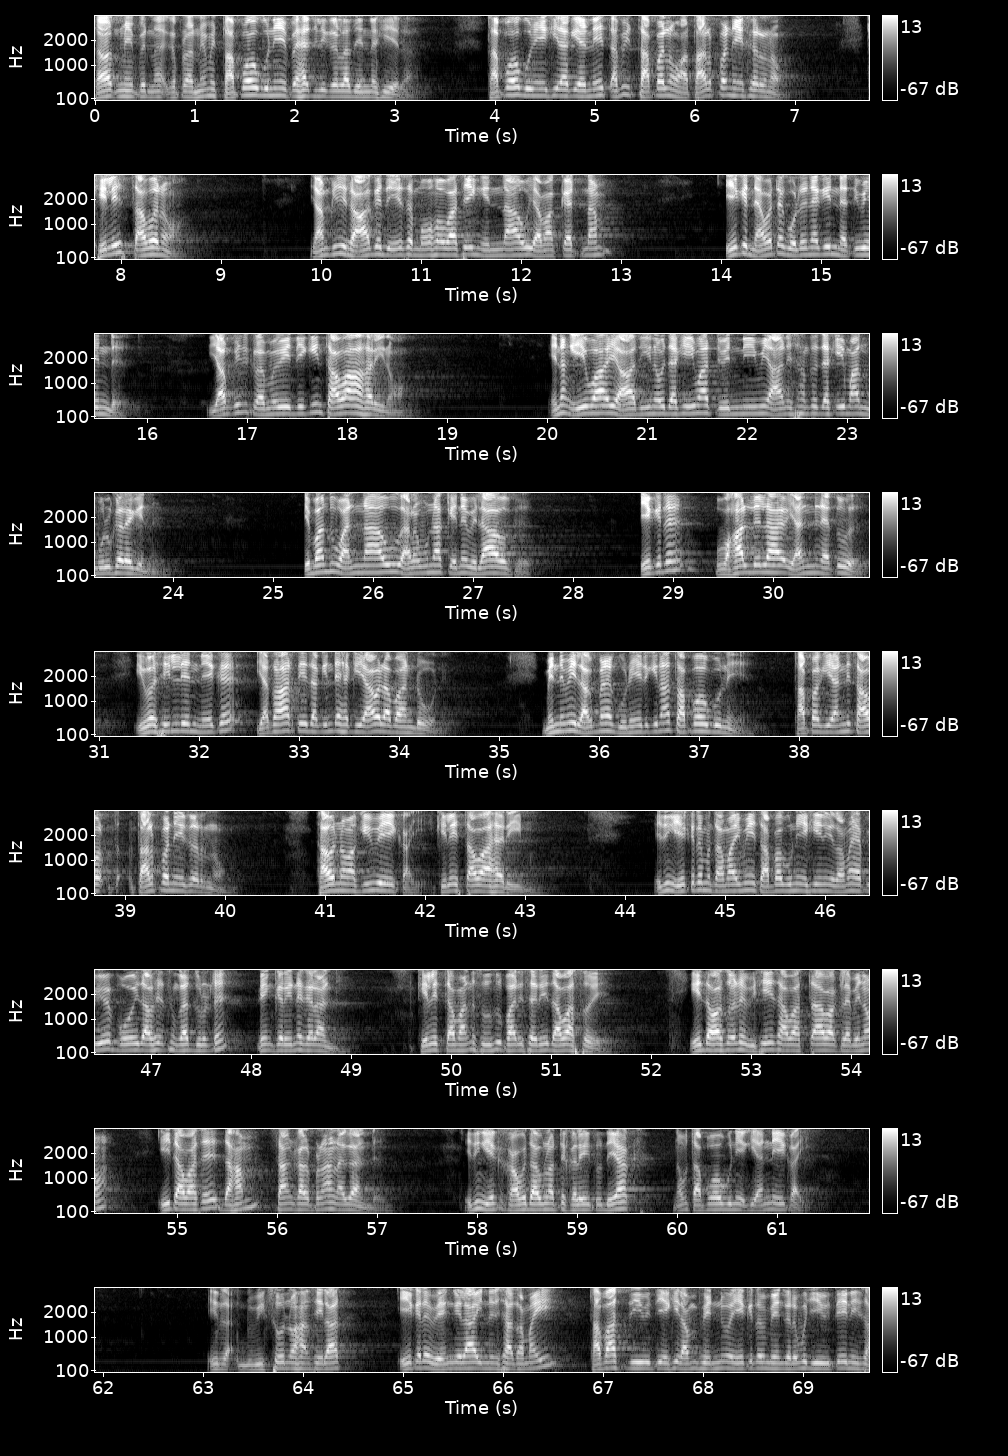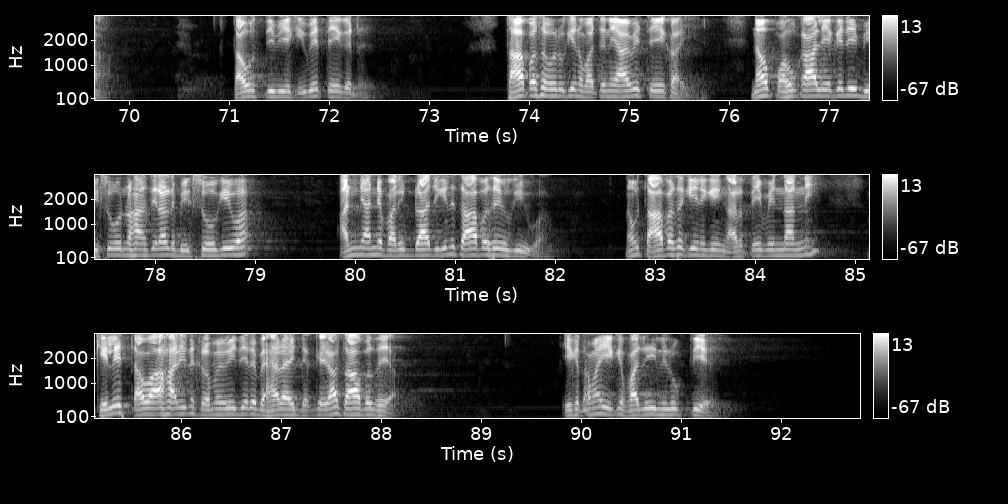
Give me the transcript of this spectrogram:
තවත් මේ ප්‍රශ්නේ මේ තපෝ ගුණේ පැහැදිලි කරලා දෙන්න කියලා. තපෝ ගුණේ කියලා කියන්නේ අපි තපනවා, තර්පණය කරනවා. කෙලෙස් තවනවා. යම් කිසි රාග, දේශ, මෝහ වශයෙන් එන්නා වූ යමක් ඇතනම් ඒක නැවත ගොඩ නැගින් නැති වෙන්න යම් කිසි ක්‍රමවේදයකින් තවා හරිනවා. එහෙනම් ඒ වායේ ආදීනව දැකීමත් වෙන්නීමේ ආනිසංස දැකීමත් මුල් කරගෙන එබඳු වන්නා වූ අරමුණක් එන වෙලාවක ඒකට වහල් වෙලා යන්නේ නැතුව ඉවසිල්ලෙන් මේක යථාර්ථය දකින්න හැකියාව ලබන්න ඕනේ. මෙන්න මේ ලග්න ගුණයට කියනවා තපෝ ගුණය. තප කියන්නේ තර්පණය කරනවා. තවනවා කිව්වේ ඒකයි. කෙලෙස් තව හැරීම. ඉතින් ඒකටම තමයි මේ තප ගුණය කියන එක තමයි අපි ඔය පොයි දවසේ තුඟක් දුරට වෙන් කරගෙන කරන්නේ. කෙලෙස් තවන්න සුසු පරිසරයේ දවස් ඔය. ඒ දවස් වල විශේෂ අවස්ථාවක් ලැබෙනවා. ඊට අවශ්‍ය දහම් සංකල්පනා නගන්න. ඉතින් ඒක කවදා වුණත් කළ යුතු දෙයක්. නමුත් අපෝගුණිය කියන්නේ ඒකයි. ඉතින් වික්ෂෝන් වහන්සේලාත් ඒකට වෙන් වෙලා ඉන්න නිසා තමයි තපස් ජීවිතය කියලා මම පෙන්නුවා ඒකටම වෙන් කරපු ජීවිතේ නිසා. තවුස් දිවිය කිව්වෙත් ඒකට. තාපසවරු කියන වචනේ ආවෙත් ඒකයි. නව පහු කාලයකදී භික්ෂුන් වහන්සේලාට භික්ෂුව කිව්වා අන්‍ය අන්‍ය පරිබ්‍රාජකින් තාපසයෝ කිව්වා. නමුත් තාපස කියන එකෙන් අර්ථය පෙන්වන්නේ කෙලෙස් තව ආහාරින ක්‍රමවේදයට බහැලා ඉන්න කියලා තාපසයා. ඒක තමයි ඒකේ පදේ නිරුක්තිය.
